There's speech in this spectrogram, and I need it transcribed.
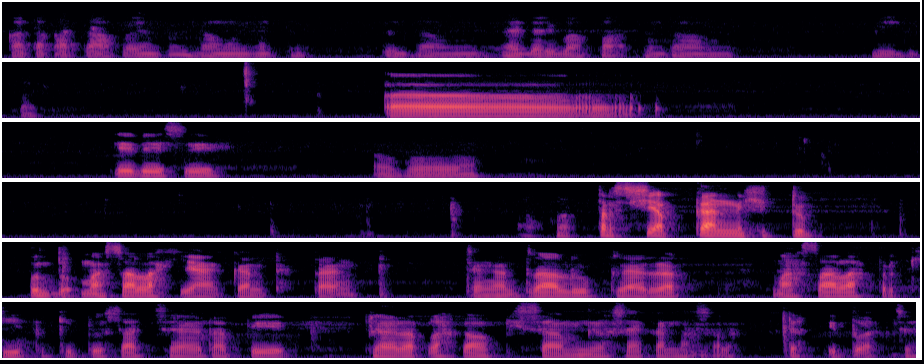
kata-kata apa yang kamu ingat tentang eh dari bapak tentang kehidupan? Eh ini sih. Apa? Persiapkan hidup untuk masalah yang akan datang. Jangan terlalu berharap masalah pergi begitu saja tapi berharaplah kamu bisa menyelesaikan masalah. Udah itu aja.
